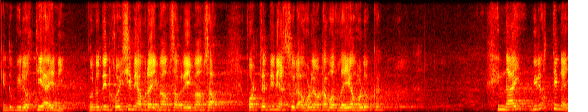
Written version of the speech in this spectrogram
কিন্তু বিরক্তি আইনি। কোনোদিন হয়েছিনি আমরা ইমাম সাহেব রে ইমাম সাহেব প্রত্যেক দিন এক সুরা হলে ওটা বদলাইয়া হলুক নাই বিরক্তি নাই।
